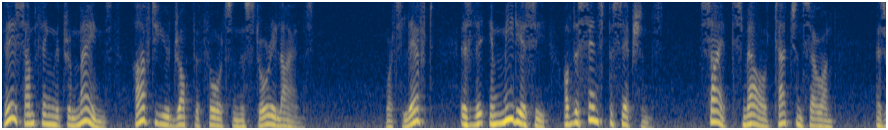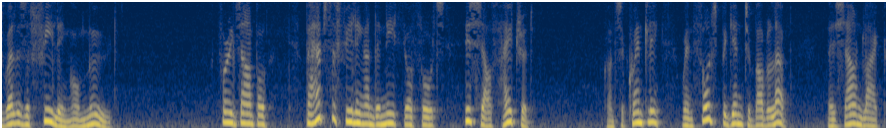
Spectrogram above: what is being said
there is something that remains after you drop the thoughts and the storylines. What's left is the immediacy of the sense perceptions sight, smell, touch, and so on as well as a feeling or mood. For example, perhaps the feeling underneath your thoughts is self hatred. Consequently, when thoughts begin to bubble up, they sound like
